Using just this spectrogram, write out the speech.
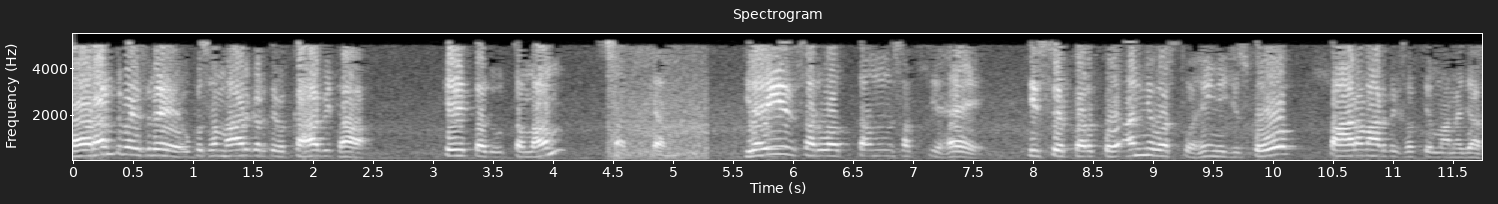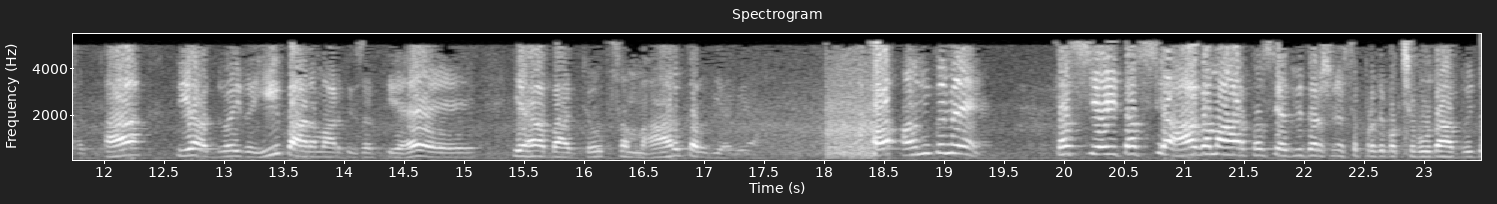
और अंत में इसलिए उपसंहार करते हुए कहा भी था ए तद उत्तम सत्यम यही सर्वोत्तम सत्य है। इससे पर कोई अन्य वस्तु है नहीं जिसको पारमार्थिक सत्य माना जा सकता। यह अद्वैत ही पारमार्थिक सत्य है। यह बात जो संहार कर दिया गया। और अंत में तस्य तस्य आगमार्थ से अद्विदर्शन से प्रतिपक्ष भूता अद्वित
